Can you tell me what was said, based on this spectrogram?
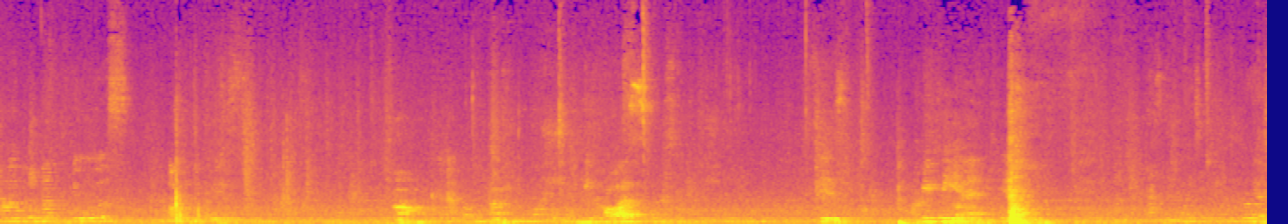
How do not use on the face? Um, um, because it's quickly and yes, yes.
